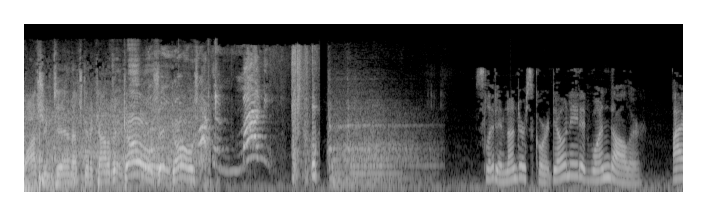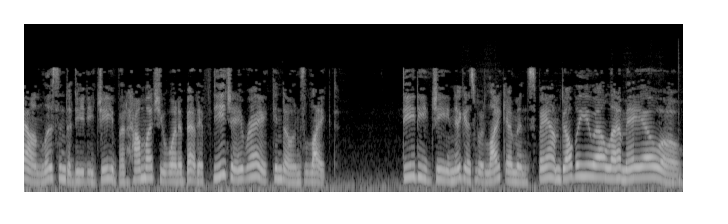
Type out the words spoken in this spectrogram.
Washington, that's going to count if it goes. It goes. Slidden underscore donated $1. Ion listen to DDG but how much you wanna bet if DJ Ray Condones liked? DDG niggas would like him and spam WLMAOO.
